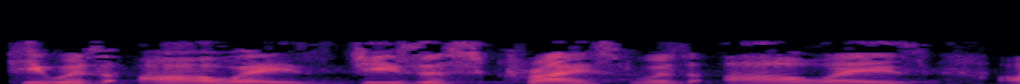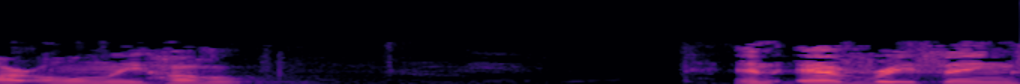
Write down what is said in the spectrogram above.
He was always, Jesus Christ was always our only hope. And everything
